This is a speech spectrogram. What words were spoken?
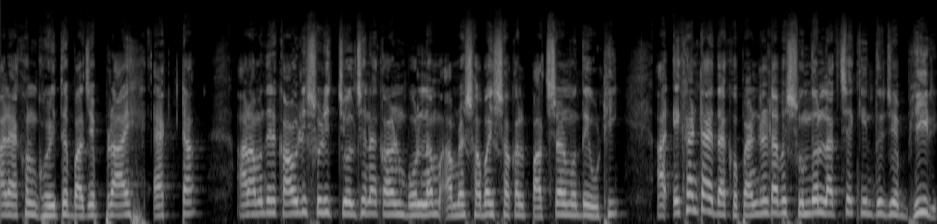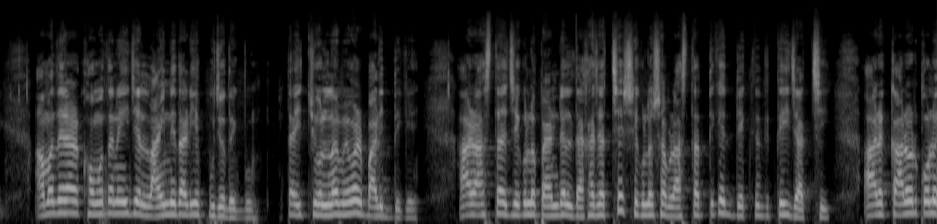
আর এখন ঘড়িতে বাজে প্রায় একটা। আর আমাদের কারোরই শরীর চলছে না, কারণ বললাম আমরা সবাই সকাল পাঁচটার মধ্যে উঠি। আর এখানটায় দেখো, প্যান্ডেলটা বেশ সুন্দর লাগছে, কিন্তু যে ভিড়, আমাদের আর ক্ষমতা নেই যে লাইনে দাঁড়িয়ে পুজো দেখব। তাই চললাম এবার বাড়ির দিকে। আর রাস্তায় যেগুলো প্যান্ডেল দেখা যাচ্ছে, সেগুলো সব রাস্তার থেকে দেখতে দেখতেই যাচ্ছি। আর কারোর কোনো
